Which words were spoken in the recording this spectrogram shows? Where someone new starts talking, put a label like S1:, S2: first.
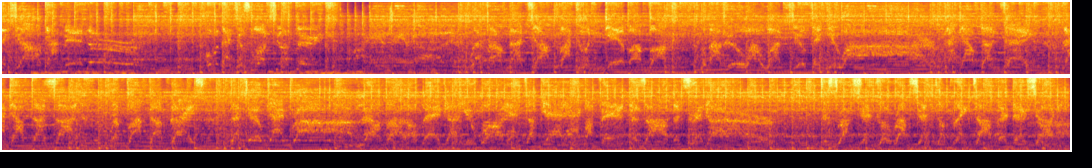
S1: the got bigger Complete domination.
